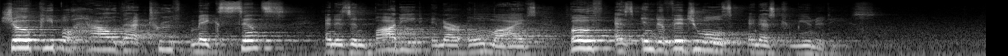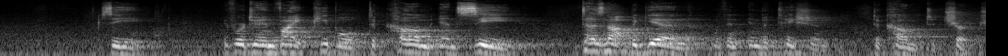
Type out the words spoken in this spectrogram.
show people how that truth makes sense and is embodied in our own lives, both as individuals and as communities. See, if we're to invite people to come and see, does not begin with an invitation to come to church.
